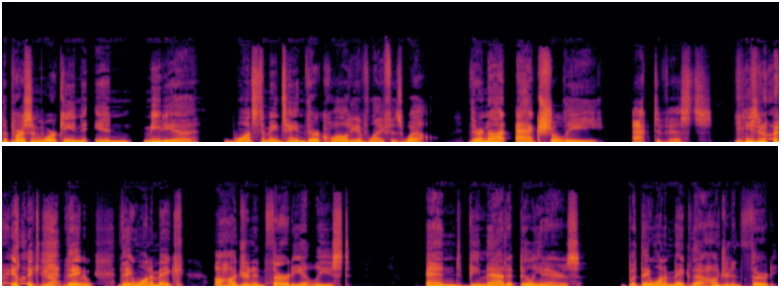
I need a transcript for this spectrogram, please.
the person working in media wants to maintain their quality of life as well. They're not actually activists. you know, what I mean? like No. they they want to make 130 at least and be mad at billionaires, but they want to make that 130.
